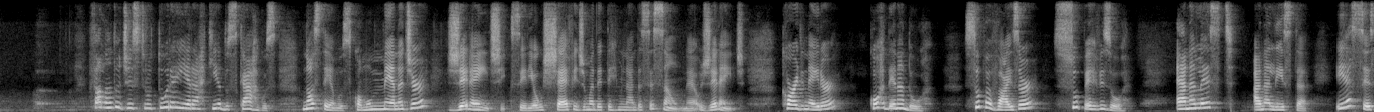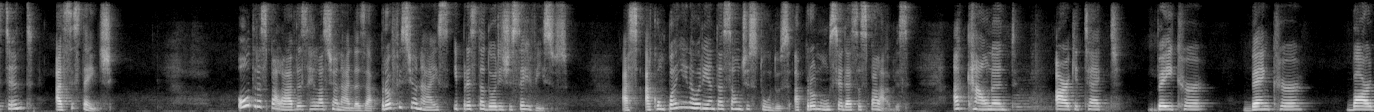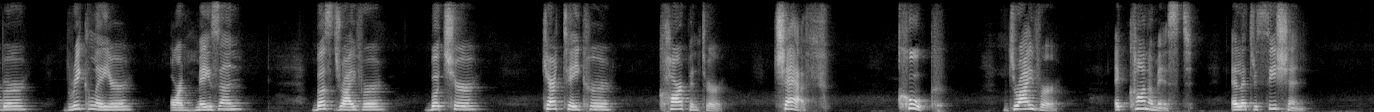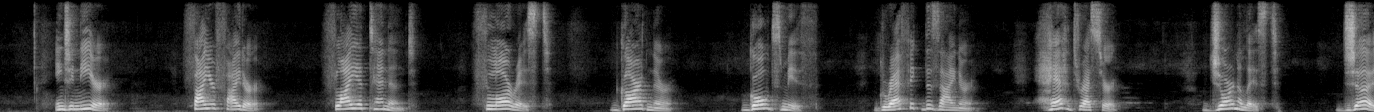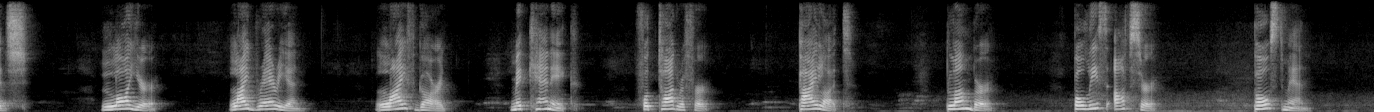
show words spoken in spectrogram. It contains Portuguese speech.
Falando de estrutura e hierarquia dos cargos, nós temos como manager gerente, que seria o chefe de uma determinada seção, né? O gerente. Coordinator, coordenador. Supervisor, supervisor. Analyst, analista. E assistant, assistente. Outras palavras relacionadas a profissionais e prestadores de serviços. As, acompanhem na orientação de estudos a pronúncia dessas palavras. Accountant, architect, baker, banker, barber, bricklayer or mason, bus driver, butcher, caretaker, carpenter, chef, cook, driver, economist, electrician, engineer, firefighter, fly attendant, florist, gardener, goldsmith, graphic designer, hairdresser, journalist, judge, lawyer, librarian, lifeguard, mechanic, photographer, pilot plumber, police officer, postman,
